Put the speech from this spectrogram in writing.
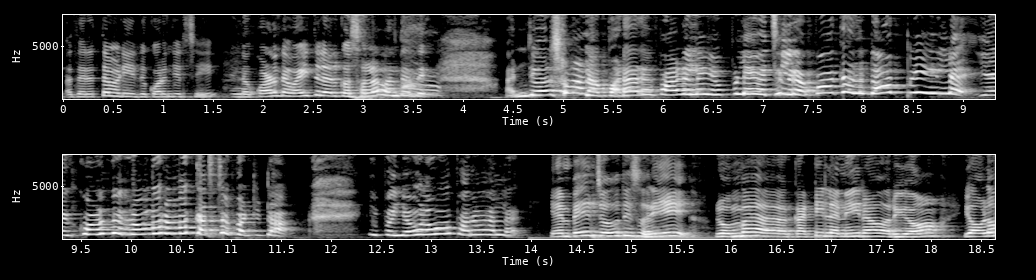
அந்த ரத்தம் வடிகிறது குறைஞ்சிருச்சு. இந்த குழந்தை வயிற்றுல இருக்க சொல்ல வந்தது. அஞ்சு வருஷமா நான் படாத பாடலை என் பிள்ளைய நான் பார்க்காத டாக்டரே இல்லை என் குழந்தை ரொம்ப ரொம்ப கஷ்டப்பட்டுட்டா இப்போ எவ்வளவோ பரவாயில்ல. என் பேர் ஜோதிஸ்வரி. ரொம்ப கட்டியில் நீராக வரையும். எவ்வளோ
